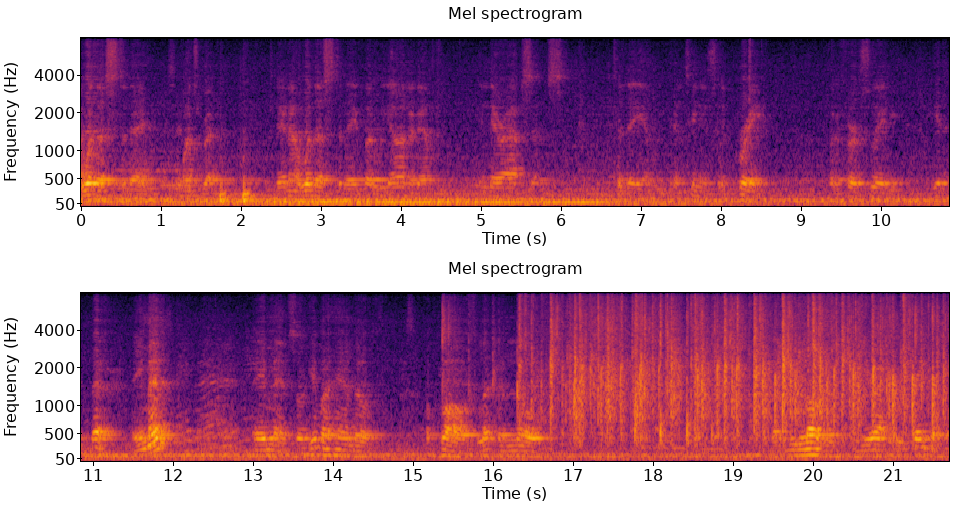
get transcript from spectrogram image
with us today. Much better. They're not with us today, but we honor them in their absence today, and we continuously pray for the First Lady getting better. Amen? Amen. Amen. So give a hand of applause. Let them know that you love them and you're actually thinking about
